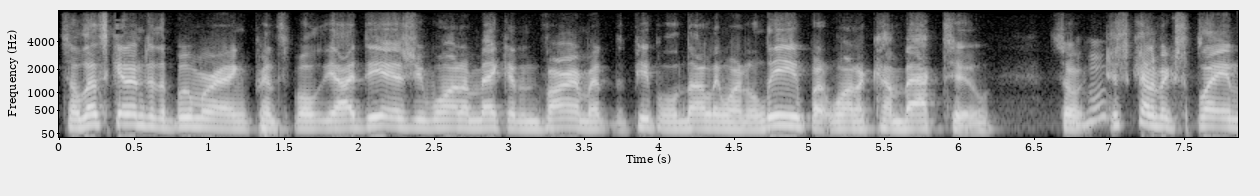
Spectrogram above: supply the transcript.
So let's get into the boomerang principle. The idea is you want to make an environment that people not only want to leave, but want to come back to. So mm-hmm. just kind of explain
